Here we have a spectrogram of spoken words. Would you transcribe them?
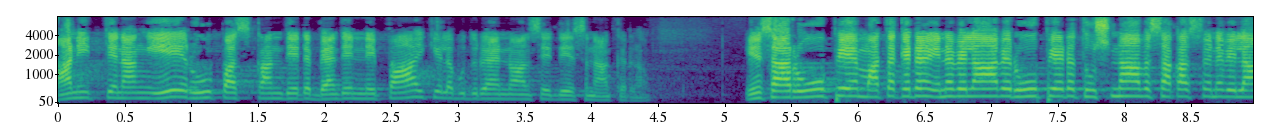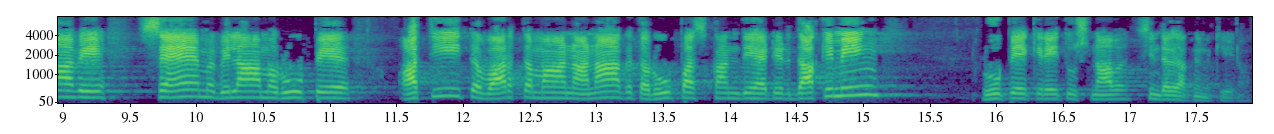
අනිත්‍යනං ඒ රූපස්කන්දයට බැඳෙන් එපායි කියල බුදුරජන් වහන්සේ දේශනා කරනවා. එනිසා රූපය මතකට එන වෙලාවේ රූපයට තුෂ්නාව සකස් වෙන වෙලාවේ සෑම වෙලාම රූපය අතීත වර්තමාන අනාගත රූපස්කන්දය හැටියට දකිමින් රූපය කරේ තුෂ්නාව සිින්ද දක්න කියනවා.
